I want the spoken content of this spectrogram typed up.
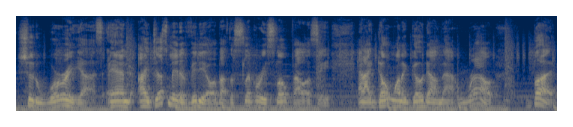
should worry us. And I just made a video about the slippery slope fallacy, and I don't wanna go down that route, but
